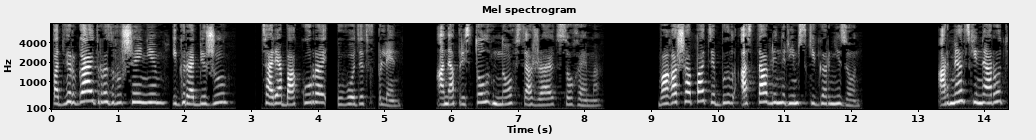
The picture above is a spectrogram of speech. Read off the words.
подвергают разрушениям и грабежу царя Бакура и уводят в плен, а на престол вновь сажают Согема. В Агашапате был оставлен римский гарнизон. Армянский народ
